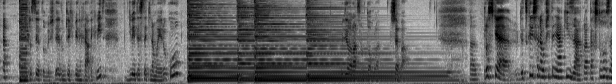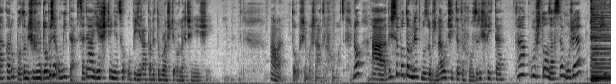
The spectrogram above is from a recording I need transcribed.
prostě je to, je to těch vynechávek víc. Dívejte se teď na moji ruku. Udělala jsem tohle, třeba. Eh, prostě vždycky, když se naučíte nějaký základ, tak z toho základu potom, když už ho dobře umíte, se dá ještě něco ubírat, aby to bylo ještě odlehčenější. Ale to už je možná trochu moc. No a když se potom rytmus dobře naučíte, trochu zrychlíte, tak už to zase může být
